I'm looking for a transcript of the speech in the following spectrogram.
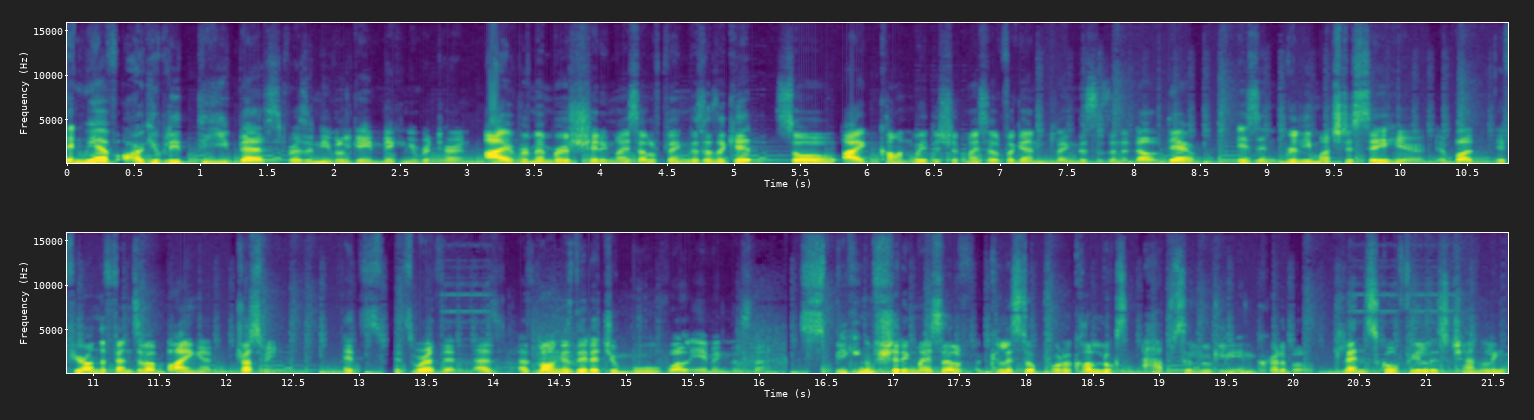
Then we have arguably the best Resident Evil game making a return. I remember shitting myself playing this as a kid, so I can't wait to shit myself again playing this as an adult. There isn't really much to say here, but if you're on the fence about buying it, trust me, it's it's worth it, as, as long as they let you move while aiming this time. Speaking of shitting myself, Callisto Protocol looks absolutely incredible. Glenn Schofield is channeling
